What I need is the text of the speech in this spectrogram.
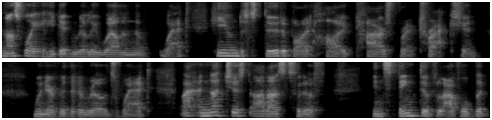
And that's why he did really well in the wet. He understood about how tires break traction whenever the road's wet, and not just at a sort of instinctive level, but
